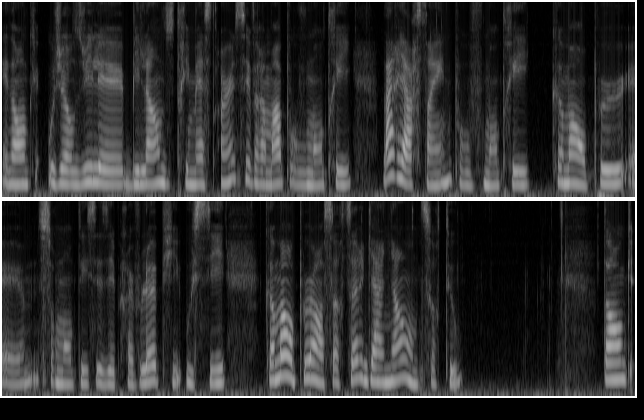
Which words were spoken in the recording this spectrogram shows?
Et donc, aujourd'hui, le bilan du trimestre 1, c'est vraiment pour vous montrer l'arrière-scène, pour vous montrer comment on peut euh, surmonter ces épreuves-là, puis aussi comment on peut en sortir gagnante surtout. Donc,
